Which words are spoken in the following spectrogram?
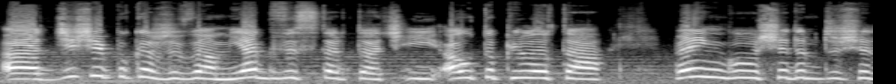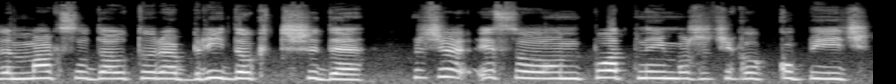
a dzisiaj pokażę wam jak wystartować i autopilota Boeingu 737 Max od autora Bridog 3D. Wiecie, jest on płatny i możecie go kupić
